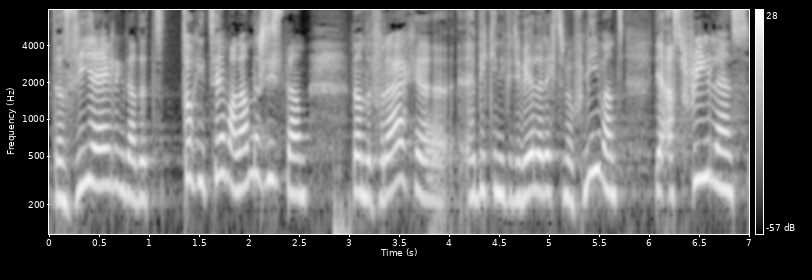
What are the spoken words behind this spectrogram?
dan zie je eigenlijk dat het toch iets helemaal anders is dan, dan de vraag, heb ik individuele rechten of niet? Want ja, als freelance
